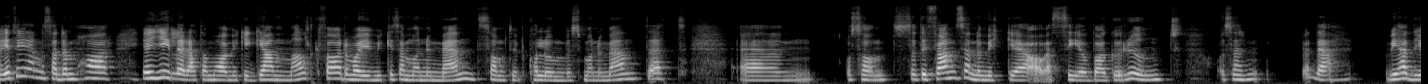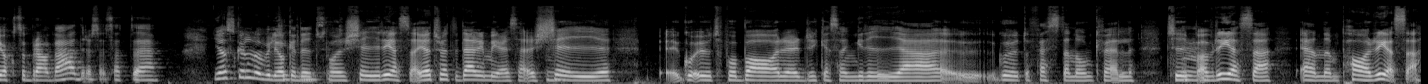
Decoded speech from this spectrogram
jag tycker ändå så här, de har, jag gillar att de har mycket gammalt kvar. De har ju mycket så monument som typ Columbus-monumentet. ehm, och sånt. Så det fanns ändå mycket av att se och bara gå runt. Och sen, inte, vi hade ju också bra väder och så. så att, eh, Jag skulle nog vilja åka dit på en tjejresa. Jag tror att det där är mer så här tjej, eh, gå ut på barer, dricka sangria, eh, gå ut och festa någon kväll typ av resa än en parresa.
